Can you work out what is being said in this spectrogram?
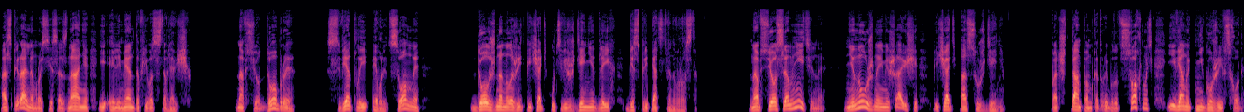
о спиральном росте сознания и элементов его составляющих. На все доброе, светлое и эволюционное — должно наложить печать утверждения для их беспрепятственного роста. На все сомнительное, ненужное и мешающее печать осуждения, под штампом которой будут сохнуть и вянуть негожие всходы.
